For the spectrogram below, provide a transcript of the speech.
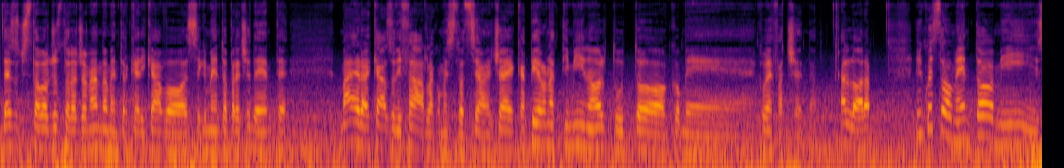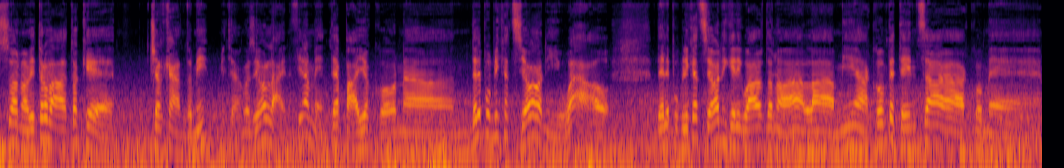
adesso ci stavo giusto ragionando mentre caricavo il segmento precedente, ma era il caso di farla come situazione, cioè capire un attimino il tutto come, come faccenda. Allora, in questo momento mi sono ritrovato che cercandomi, mettiamo così online, finalmente appaio con uh, delle pubblicazioni, wow, delle pubblicazioni che riguardano la mia competenza come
